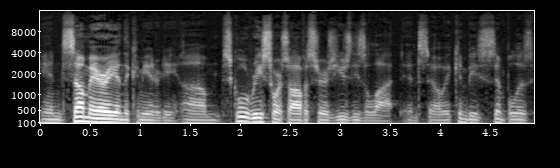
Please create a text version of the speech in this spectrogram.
in some area in the community. Um, school resource officers use these a lot. And so it can be as simple as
